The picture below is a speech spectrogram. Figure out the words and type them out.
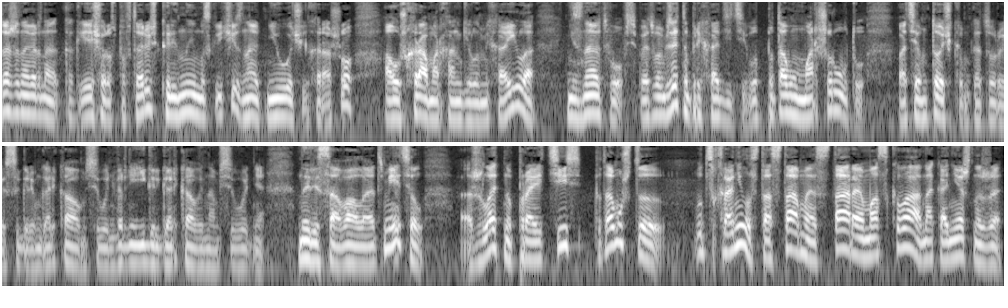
даже, наверное, как я еще раз повторюсь, коренные москвичи знают не очень хорошо, а уж храм Архангела Михаила не знают вовсе. Поэтому обязательно приходите. Вот по тому маршруту, по тем точкам, которые с Игорем Горьковым сегодня, вернее, Игорь Горьковый нам сегодня нарисовал и отметил, желательно пройтись, потому что вот сохранилась та самая старая Москва, она, конечно же,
